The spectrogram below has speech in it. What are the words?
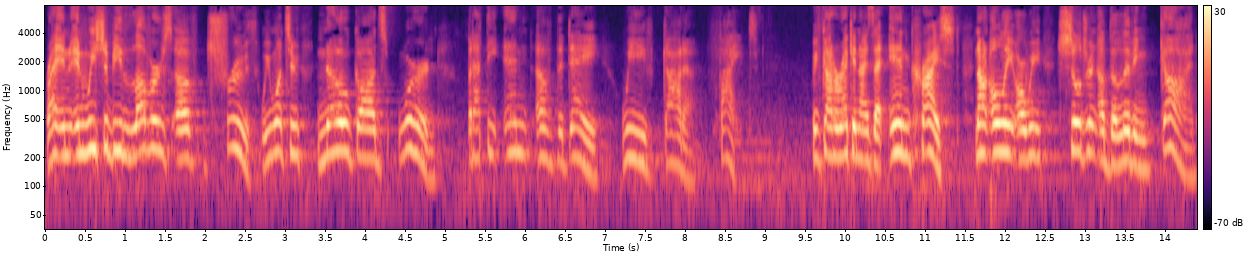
right? And, and we should be lovers of truth. We want to know God's word. But at the end of the day, we've got to fight. We've got to recognize that in Christ, not only are we children of the living God,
